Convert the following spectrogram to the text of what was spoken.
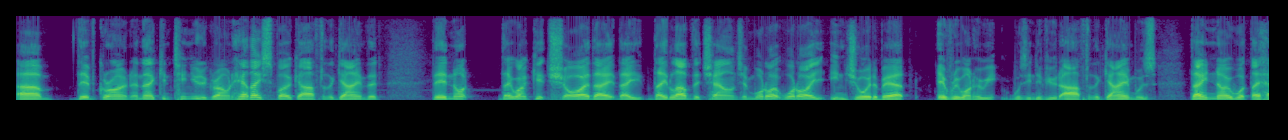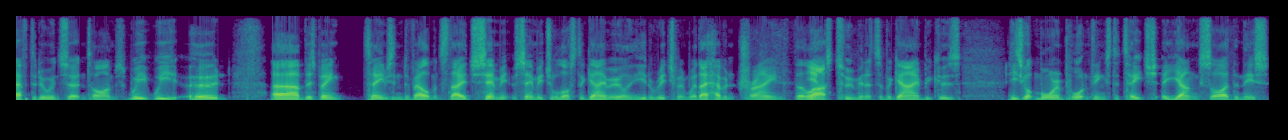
Um, they've grown and they continue to grow. And how they spoke after the game that they're not, they won't get shy. They they, they love the challenge. And what I what I enjoyed about everyone who was interviewed after the game was they know what they have to do in certain times. We we heard uh, there's been teams in development stage. Sam, Sam Mitchell lost a game early in the year to Richmond where they haven't trained the last two minutes of a game because he's got more important things to teach a young side than this.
